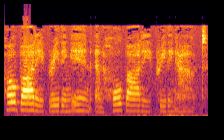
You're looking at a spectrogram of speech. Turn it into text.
Whole body breathing in and whole body breathing out.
